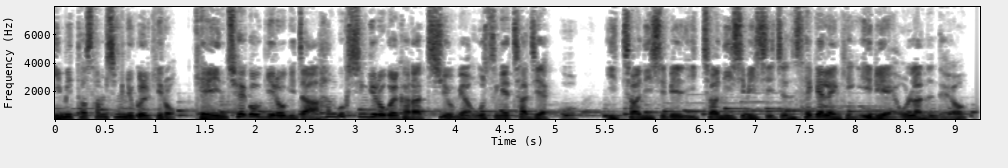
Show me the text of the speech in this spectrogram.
2m 36을 기록, 개인 최고 기록이자 한국 신기록을 갈아치우며 우승을 차지했고 2021-2022 시즌 세계 랭킹 1위에 올랐는데요.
